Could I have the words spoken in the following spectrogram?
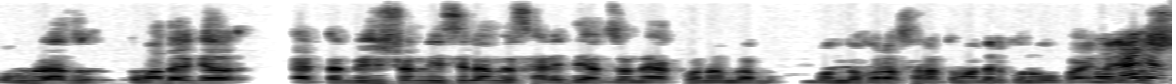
তোমরা তোমাদেরকে একটা ডিসিশন নিয়েছিলাম যে ছাড়ি দেওয়ার জন্য। এখন আমরা বন্ধ করা ছাড়া তোমাদের কোনো উপায় নেই বুঝছ?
